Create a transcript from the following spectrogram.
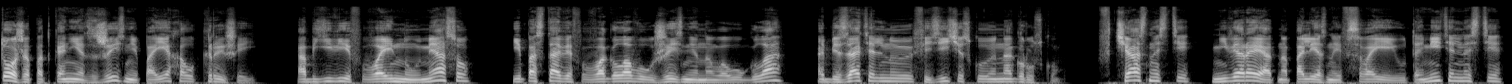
тоже под конец жизни поехал крышей, объявив войну мясу и поставив во главу жизненного угла обязательную физическую нагрузку. В частности, невероятно полезный в своей утомительности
